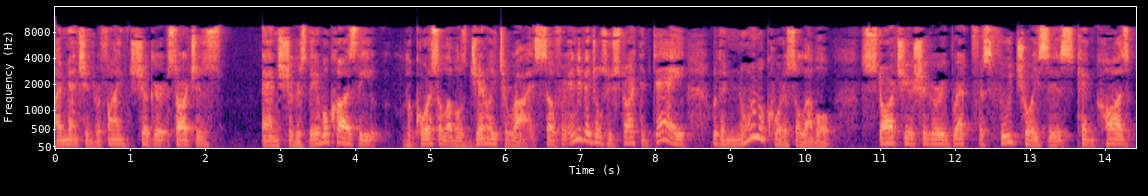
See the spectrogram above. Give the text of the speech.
I mentioned refined sugar, starches, and sugars, they will cause the the cortisol levels generally to rise. So for individuals who start the day with a normal cortisol level, starchy or sugary breakfast food choices can cause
